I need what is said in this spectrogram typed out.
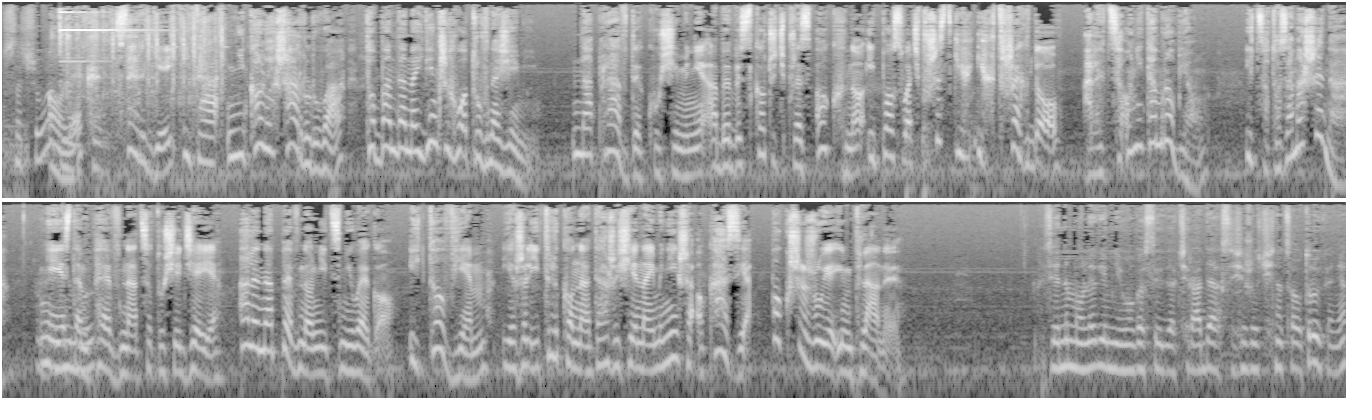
To znaczy ładnie. Olek, Sergiej i ta Nicole Charleroi to banda największych łotrów na ziemi. Naprawdę kusi mnie, aby wyskoczyć przez okno i posłać wszystkich ich trzech do... Ale co oni tam robią? I co to za maszyna? Nie jestem pewna, co tu się dzieje, ale na pewno nic miłego. I to wiem, jeżeli tylko nadarzy się najmniejsza okazja, pokrzyżuję im plany. Z jednym Olegiem nie mogę sobie dać rady, a chcę się rzucić na całą trójkę, nie?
